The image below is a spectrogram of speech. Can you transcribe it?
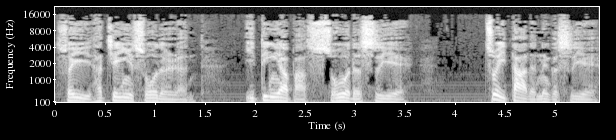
所以他建议所有的人一定要把所有的事业最大的那个事业，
